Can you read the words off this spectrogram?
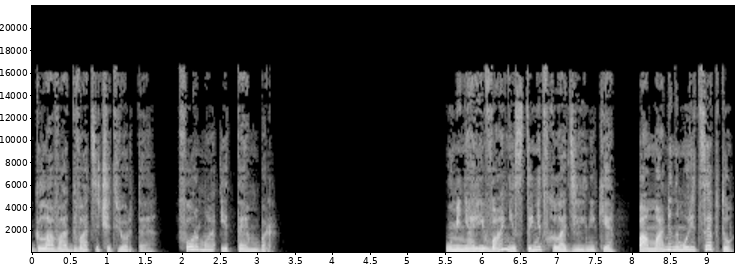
Глава 24. Форма и тембр. «У меня ривани стынет в холодильнике. По маминому рецепту»,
